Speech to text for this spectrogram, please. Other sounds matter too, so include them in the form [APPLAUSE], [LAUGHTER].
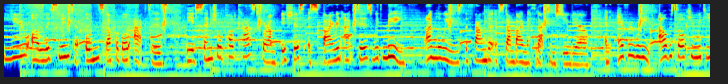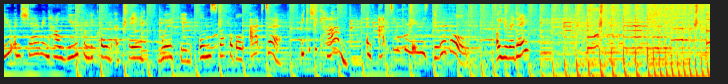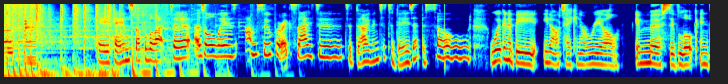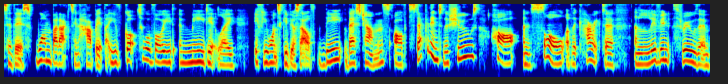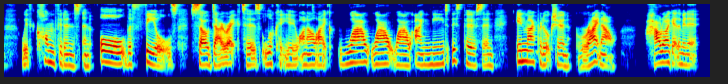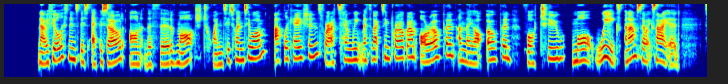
You are listening to Unstoppable Actors, the essential podcast for ambitious, aspiring actors with me. I'm Louise, the founder of Standby Method Acting Studio, and every week I'll be talking with you and sharing how you can become a paid, working, unstoppable actor because you can. An acting career is doable. Are you ready? Hey, hey, unstoppable actor. As always, I'm super excited to dive into today's episode. We're going to be, you know, taking a real immersive look into this one bad acting habit that you've got to avoid immediately if you want to give yourself the best chance of stepping into the shoes, heart, and soul of the character and living through them with confidence and all the feels. So directors look at you and are like, wow, wow, wow, I need this person in my production right now. How do I get them in it? Now, if you're listening to this episode on the 3rd of March 2021, applications for our 10 week method acting program are open and they are open for two more weeks. And I'm so excited.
